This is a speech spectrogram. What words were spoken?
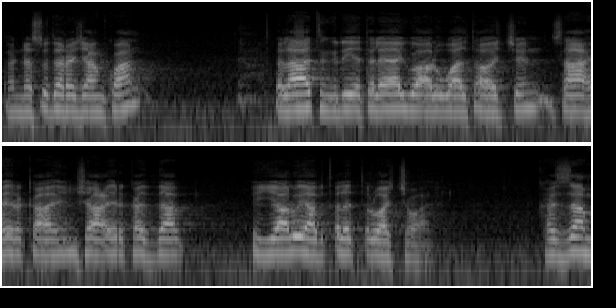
በእነሱ ደረጃ እንኳን ጥላት እንግዲህ የተለያዩ አሉባልታዎችን ሳሒር ካህን ሻዒር ከዛብ እያሉ ያብጠለጥሏቸዋል። ከዛም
